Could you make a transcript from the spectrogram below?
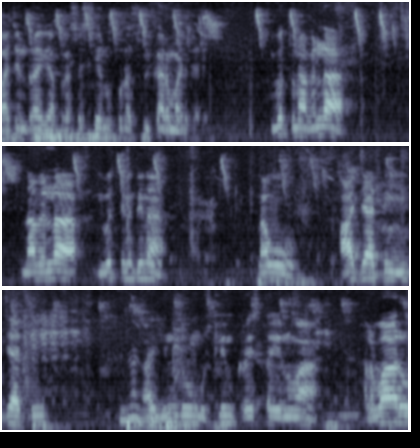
ಭಾಜನರಾಗಿ ಆ ಪ್ರಶಸ್ತಿಯನ್ನು ಕೂಡ ಸ್ವೀಕಾರ ಮಾಡಿದ್ದಾರೆ. ಇವತ್ತು ನಾವೆಲ್ಲ ನಾವೆಲ್ಲ ಇವತ್ತಿನ ದಿನ ನಾವು ಆ ಜಾತಿ, ಈ ಜಾತಿ ಹಿಂದೂ, ಮುಸ್ಲಿಂ, ಕ್ರೈಸ್ತ ಎನ್ನುವ ಹಲವಾರು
